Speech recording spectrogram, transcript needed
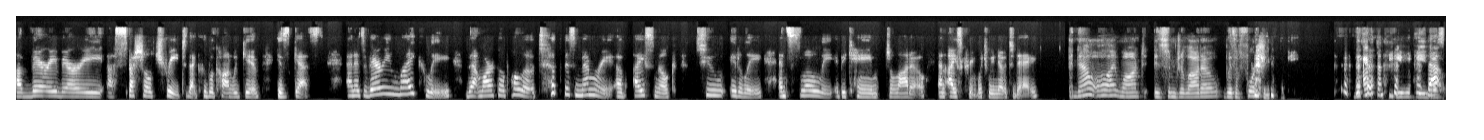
a very, very uh, special treat that Kublai Khan would give his guests. And it's very likely that Marco Polo took this memory of ice milk to Italy and slowly it became gelato and ice cream, which we know today. And now all I want is some gelato with a fortune cookie. that would be that, just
